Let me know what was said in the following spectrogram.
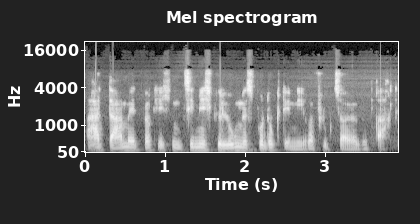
hat damit wirklich ein ziemlich gelungenes Produkt in ihre Flugzeuge gebracht.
